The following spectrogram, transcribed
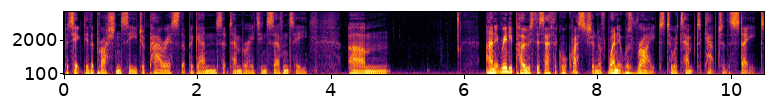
particularly the Prussian siege of Paris that began in September 1870. Um, and it really posed this ethical question of when it was right to attempt to capture the state.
